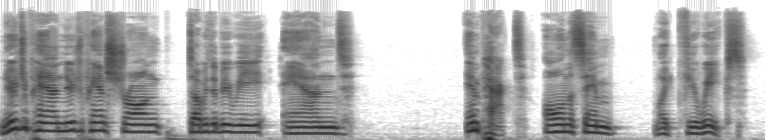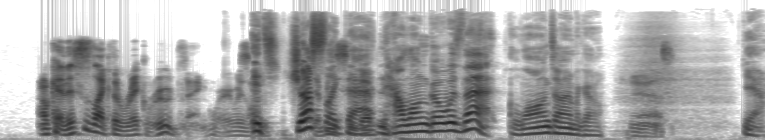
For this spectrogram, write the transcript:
New Japan, New Japan Strong, WWE, and Impact all in the same like few weeks. Okay, this is like the Rick Rude thing where it was. It's just like that. And how long ago was that? A long time ago. Yes. Yeah.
